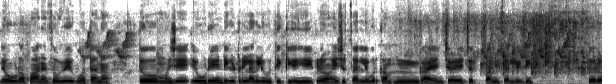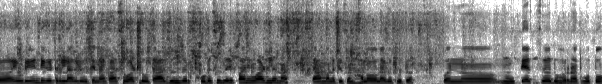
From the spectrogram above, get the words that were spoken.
एवढा पाण्याचा वेग होता ना तर म्हणजे एवढे इंडिकेटर लागले होते की हे इकडं याच्यात चालले बरं का गायांच्या याच्यात पाणी चालले ते. तर एवढे इंडिकेटर लागले होते ना का असं वाटलं होतं अजून जर थोडंसं जरी पाणी वाढलं ना तर आम्हाला तिथून हलावं लागत होतं. पण मग त्याच धोरणात होतो.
